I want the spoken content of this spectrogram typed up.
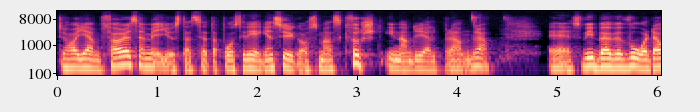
du har jämförelsen med just att sätta på sin egen syrgasmask först innan du hjälper andra, Eh, så vi behöver vårda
